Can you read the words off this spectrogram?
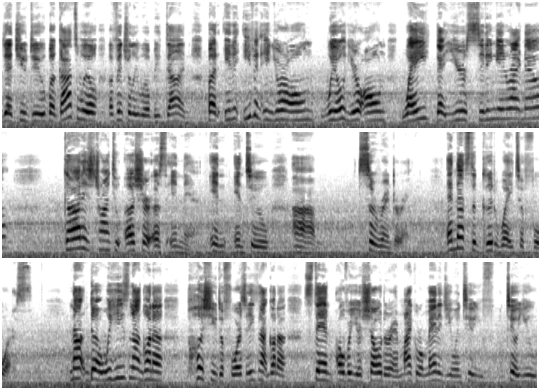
that you do but god's will eventually will be done. But in even in your own will your own way that you're sitting in right now god is trying to usher us in there in into um surrendering and that's the good way to force not the he's not gonna push you to force and He's not gonna stand over your shoulder and micromanage you until you until you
